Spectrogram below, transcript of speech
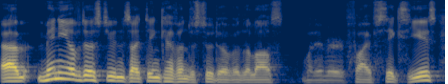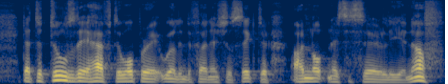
Um, many of those students, I think, have understood over the last, whatever, five, six years, that the tools they have to operate well in the financial sector are not necessarily enough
